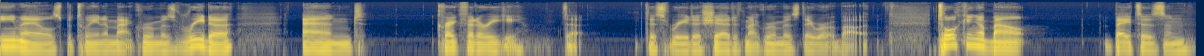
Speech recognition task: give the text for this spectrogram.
emails between a MacRumors reader and Craig Federighi that this reader shared with MacRumors. They wrote about it, talking about betas and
